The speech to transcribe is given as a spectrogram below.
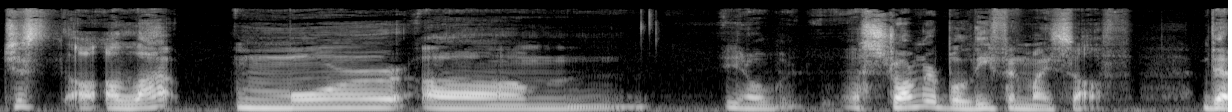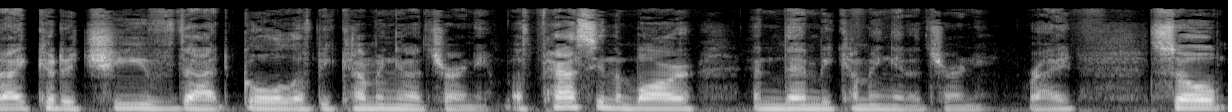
just a, a lot more um you know a stronger belief in myself that I could achieve that goal of becoming an attorney, of passing the bar and then becoming an attorney, right? So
